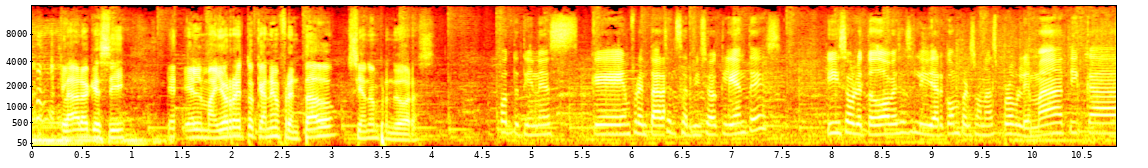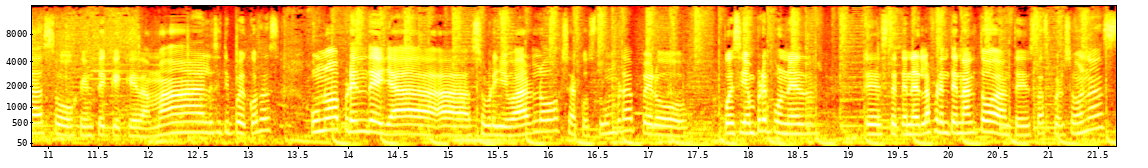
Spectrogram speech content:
Claro que sí. El mayor reto que han enfrentado siendo emprendedoras. Te tienes que enfrentar al servicio a clientes y sobre todo a veces lidiar con personas problemáticas o gente que queda mal, ese tipo de cosas. Uno aprende ya a sobrellevarlo, se acostumbra, pero pues siempre poner, este, tener la frente en alto ante estas personas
